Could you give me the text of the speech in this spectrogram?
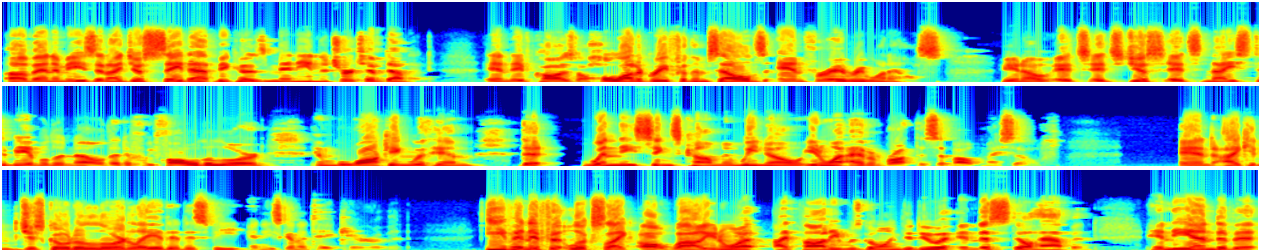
of enemies and i just say that because many in the church have done it and they've caused a whole lot of grief for themselves and for everyone else. You know it's it's just it's nice to be able to know that if we follow the lord and we're walking with him that when these things come and we know you know what? I haven't brought this about myself. And i can just go to the lord lay it at his feet and he's going to take care of it. Even if it looks like oh wow you know what? I thought he was going to do it and this still happened. In the end of it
